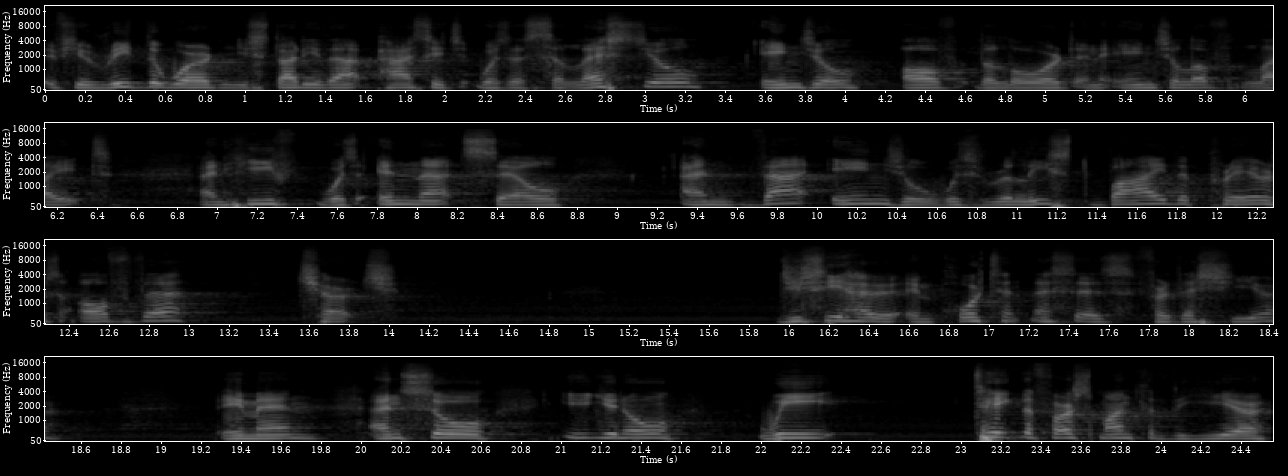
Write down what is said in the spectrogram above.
if you read the word and you study that passage, was a celestial angel of the Lord, an angel of light and he was in that cell, and that angel was released by the prayers of the church. Do you see how important this is for this year? Amen. And so, you know, we take the first month of the year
